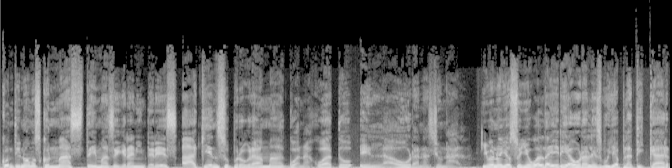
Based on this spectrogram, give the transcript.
Continuamos con más temas de gran interés aquí en su programa Guanajuato en la Hora Nacional. Y bueno, yo soy Hugo Aldair y ahora les voy a platicar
